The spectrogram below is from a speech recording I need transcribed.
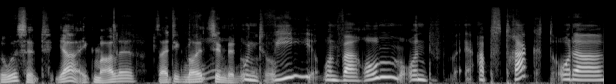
So ist es. Ja, ich male seit ich 19 bin. Und so. wie und warum und abstrakt oder?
